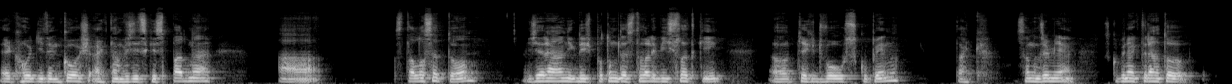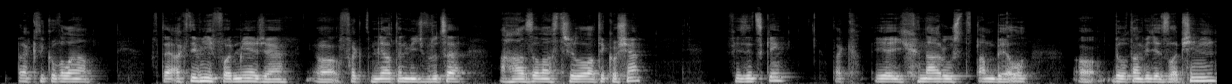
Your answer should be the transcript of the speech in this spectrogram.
jak hodí ten koš a jak tam vždycky spadne. A stalo se to, že reálně, když potom testovali výsledky těch dvou skupin, tak samozřejmě skupina, která to praktikovala v té aktivní formě, že eh, fakt měla ten míč v ruce a házela, střílela ty koše fyzicky, tak jejich nárůst tam byl, eh, bylo tam vidět zlepšení,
